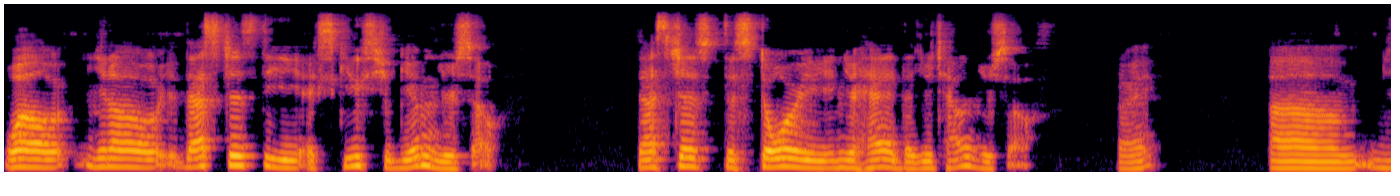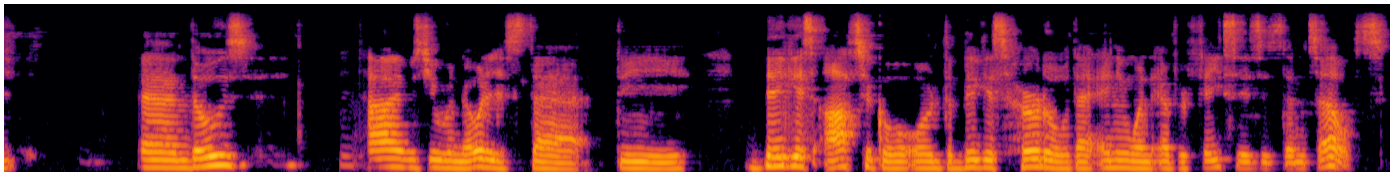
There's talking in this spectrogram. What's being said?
Well, you know that's just the excuse you're giving yourself. That's just the story in your head that you're telling yourself, right? Um, and those times you will notice that the biggest obstacle or the biggest hurdle that anyone ever faces is themselves,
